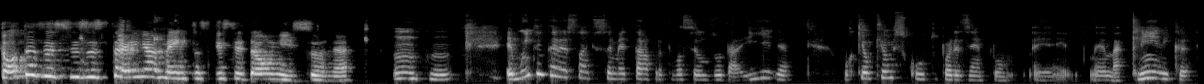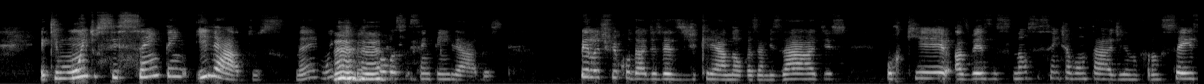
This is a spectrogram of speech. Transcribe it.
Todos esses estranhamentos que se dão nisso, né? Uhum. É muito interessante essa metáfora que você usou da ilha, porque o que eu escuto, por exemplo, é, né, na clínica, é que muitos se sentem ilhados, né? Muitas uhum. pessoas se sentem ilhadas pela dificuldade, às vezes, de criar novas amizades, porque às vezes não se sente à vontade no francês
